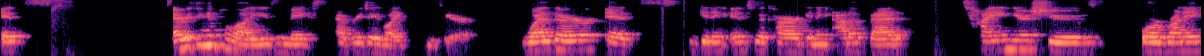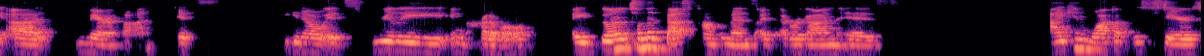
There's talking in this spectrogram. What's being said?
It's everything in Pilates makes everyday life easier. Whether it's getting into the car, getting out of bed, tying your shoes, or running a marathon it's you know it's really incredible. I, some of the best compliments i've ever gotten is i can walk up the stairs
